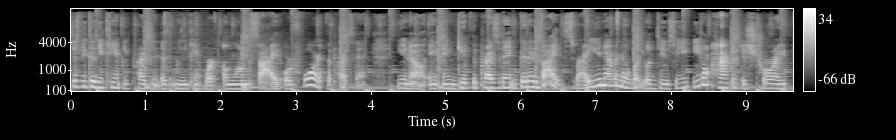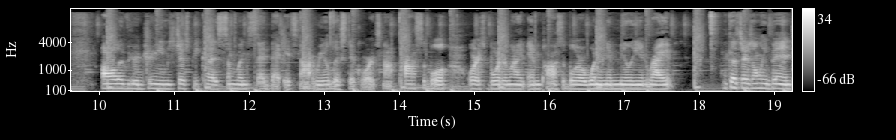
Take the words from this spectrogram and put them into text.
just because you can't be president doesn't mean you can't work alongside or for the president. You know and, and give the president good advice, right? You never know what you'll do, so you, you don't have to destroy all of your dreams just because someone said that it's not realistic or it's not possible or it's borderline impossible or one in a million, right? Because there's only been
